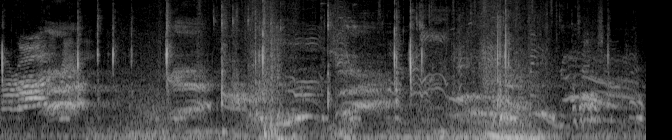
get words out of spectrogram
Mirage ready. Man, this Reinhardt's a bitch. Time to change it up.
